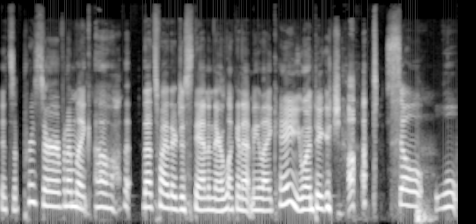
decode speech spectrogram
it's a preserve, and I'm like, oh, th- that's why they're just standing there looking at me like, hey, you want to take a shot? So, w-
